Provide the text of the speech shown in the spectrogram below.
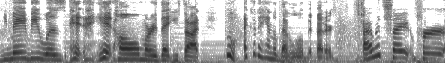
maybe was hit, hit home or that you thought, ooh, I could have handled that a little bit better? I would say for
